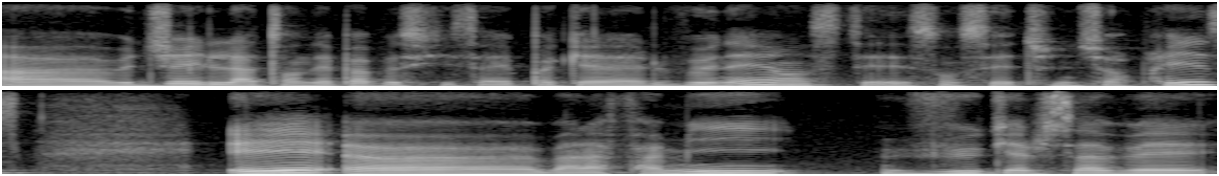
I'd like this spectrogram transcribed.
Euh, déjà, ils l'attendaient pas parce qu'ils savaient pas qu'elle venait. hein. C'était censé être une surprise. Et euh, bah, la famille, vu qu'elle savait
